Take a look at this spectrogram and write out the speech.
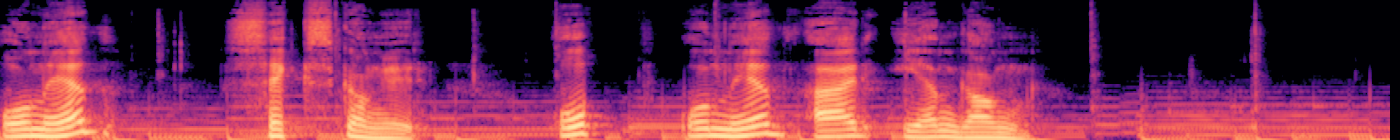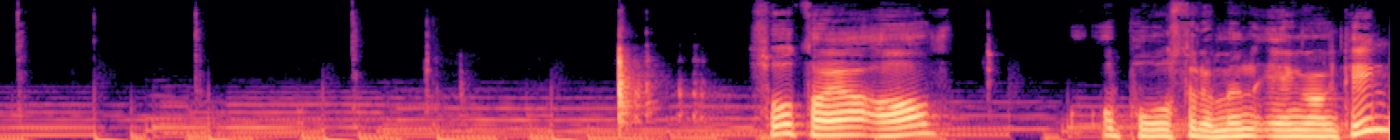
og ned seks ganger. Opp og ned er én gang. Så tar jeg av og på strømmen en gang til.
